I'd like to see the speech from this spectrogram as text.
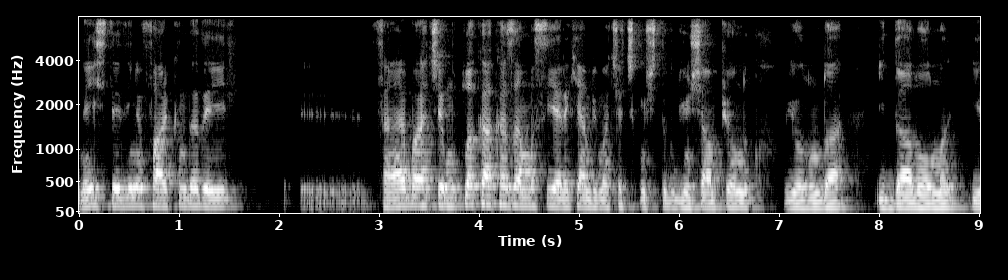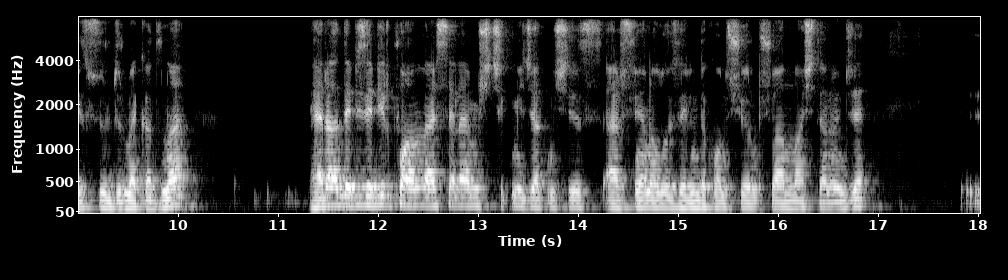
ne istediğinin farkında değil. E, Fenerbahçe mutlaka kazanması gereken bir maça çıkmıştı bugün şampiyonluk yolunda iddialı olmayı sürdürmek adına herhalde bize bir puan verselermiş çıkmayacakmışız. Ersun Yanal özelinde konuşuyorum şu an maçtan önce. Ee,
